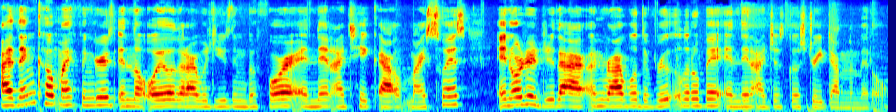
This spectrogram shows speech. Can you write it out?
I then coat my fingers in the oil that I was using before and then I take out my twist. In order to do that, I unravel the root a little bit and then I just go straight down the middle.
